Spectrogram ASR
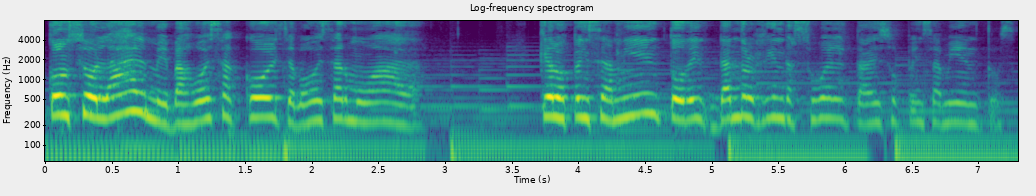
Consolarme bajo esa colcha, bajo esa almohada. Que los pensamientos, dando rienda suelta a esos pensamientos,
